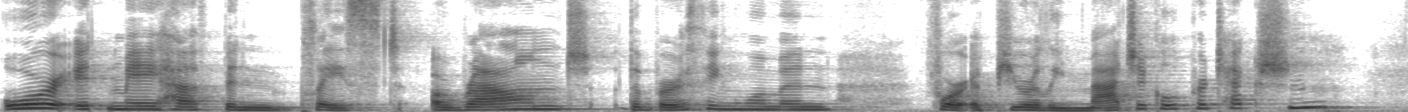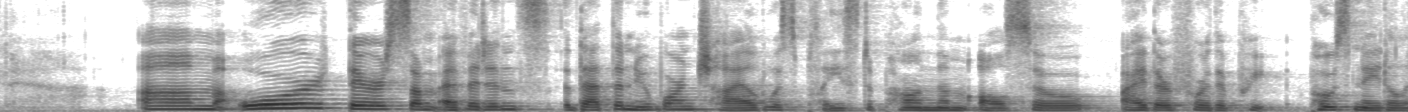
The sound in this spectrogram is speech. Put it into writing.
Or it may have been placed around the birthing woman for a purely magical protection, um, or there's some evidence that the newborn child was placed upon them also either for the pre- postnatal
